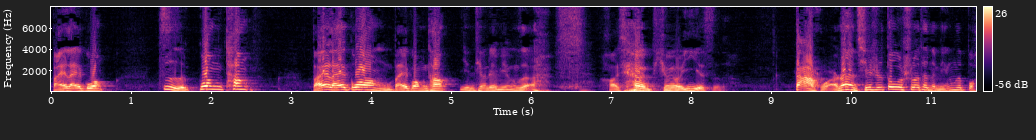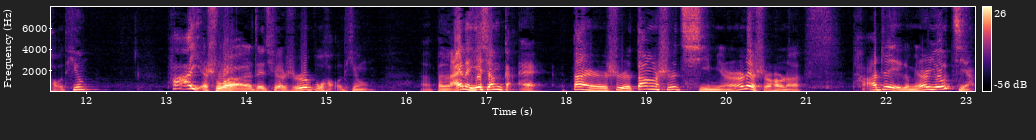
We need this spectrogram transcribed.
白来光。字光汤，白来光，白光汤。您听这名字，好像 挺有意思的。大伙儿呢，其实都说他的名字不好听，他也说啊，这确实不好听。啊，本来呢也想改，但是当时起名的时候呢，他这个名有假，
